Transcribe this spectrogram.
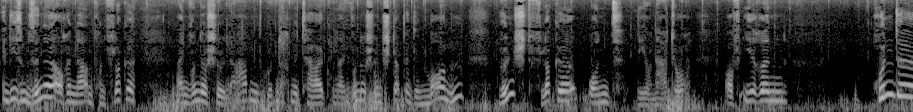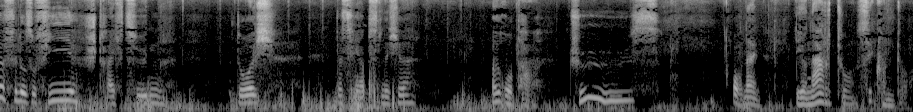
In diesem Sinne, auch im Namen von Flocke, einen wunderschönen Abend, guten Nachmittag und einen wunderschönen Start in den Morgen wünscht Flocke und Leonardo auf ihren Hunde-Philosophie-Streifzügen durch das herbstliche Europa. Tschüss. Oh nein, Leonardo Secondo.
